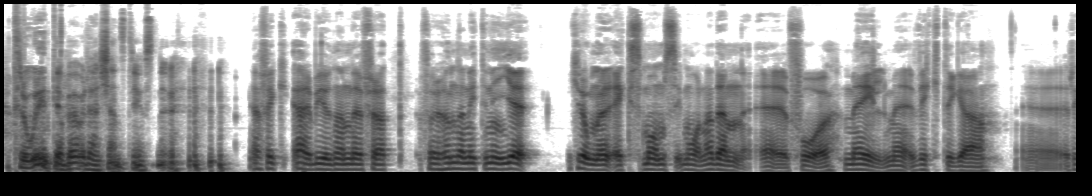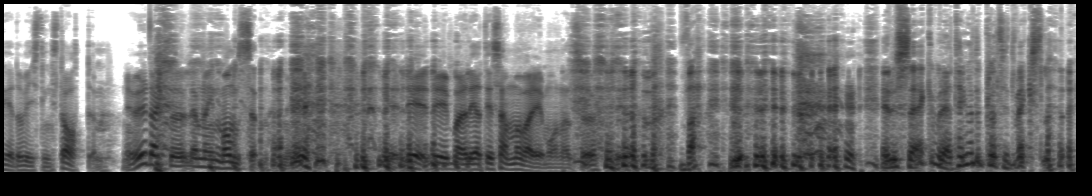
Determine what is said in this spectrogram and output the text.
Jag tror inte jag behöver den tjänsten just nu. Jag fick erbjudande för att för 199 kronor ex moms i månaden eh, få mail med viktiga redovisningsdatum. Nu är det dags att lämna in momsen. Nu, det, det, är bara det att det är samma varje månad. Så det, Va? är du säker på det? Tänk om det plötsligt växlar.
